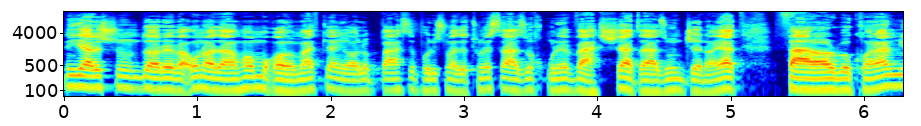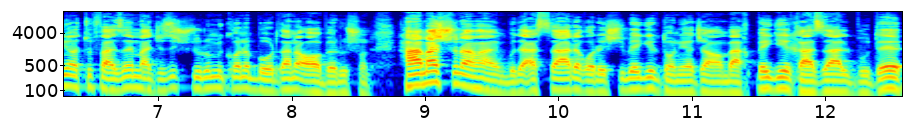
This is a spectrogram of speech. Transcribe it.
نگرشون داره و اون آدم ها مقاومت کردن یا حالا بحث پلیس اومده تونست از اون خونه وحشت و از اون جنایت فرار بکنن میاد تو فضای مجازی شروع می‌کنه بردن آبروشون. همشون هم همین بوده. از سهر قریشی بگیر دنیا جهانبخت بگیر بوده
